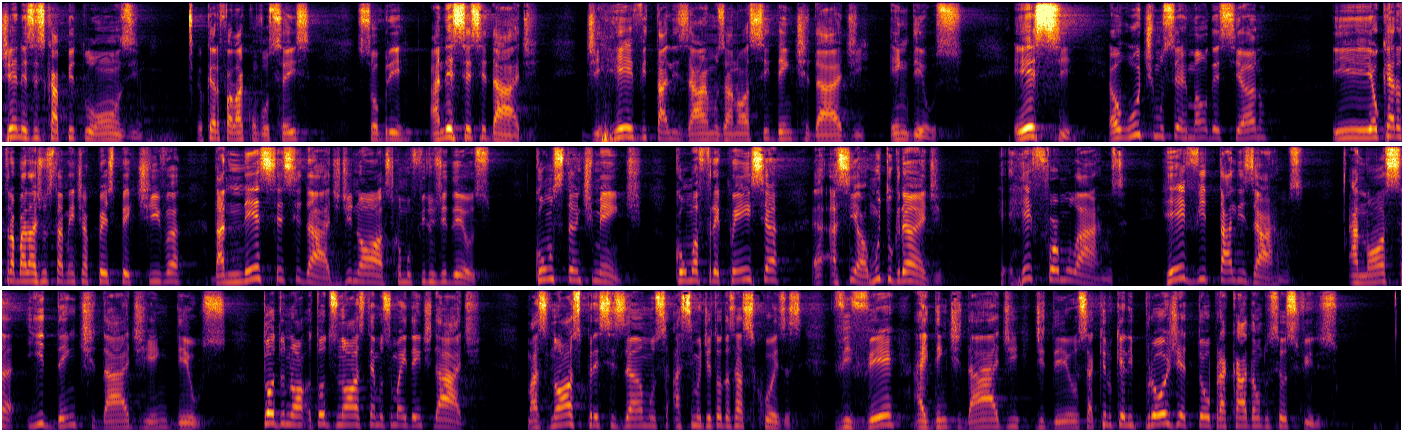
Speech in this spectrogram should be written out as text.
Gênesis capítulo 11. Eu quero falar com vocês sobre a necessidade de revitalizarmos a nossa identidade em Deus. Esse é o último sermão desse ano e eu quero trabalhar justamente a perspectiva da necessidade de nós, como filhos de Deus, constantemente, com uma frequência é, assim, ó, muito grande, reformularmos, revitalizarmos a nossa identidade em Deus. Todo no, todos nós temos uma identidade, mas nós precisamos, acima de todas as coisas, viver a identidade de Deus, aquilo que Ele projetou para cada um dos seus filhos.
